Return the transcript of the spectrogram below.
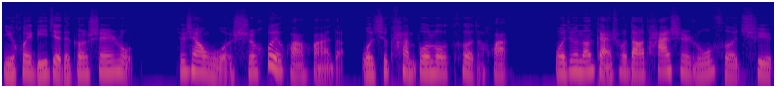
你会理解的更深入。就像我是会画画的，我去看波洛克的话，我就能感受到他是如何去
